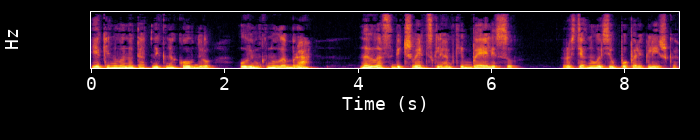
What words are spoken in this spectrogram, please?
Я кинула нотатник на ковдру, увімкнула бра, налила собі чверть склянки Белісу, розтягнулася впоперек ліжка.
